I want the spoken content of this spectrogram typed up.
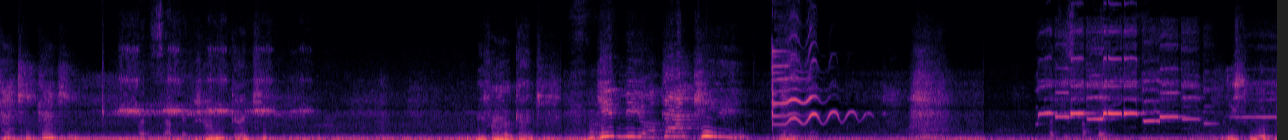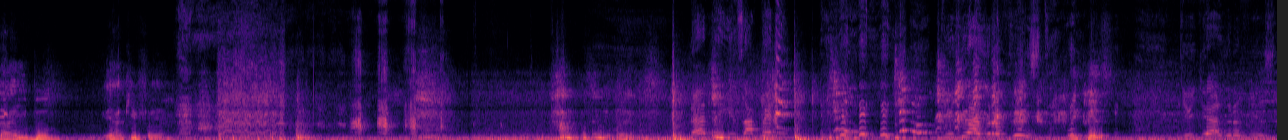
Kaki, kaki. What is happening? Show me. Me find your key. Give me your key. What is happening? You smooth that Igbo, yeah, keep for you. Nothing is happening. Juju has refused. Because Juju has refused.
